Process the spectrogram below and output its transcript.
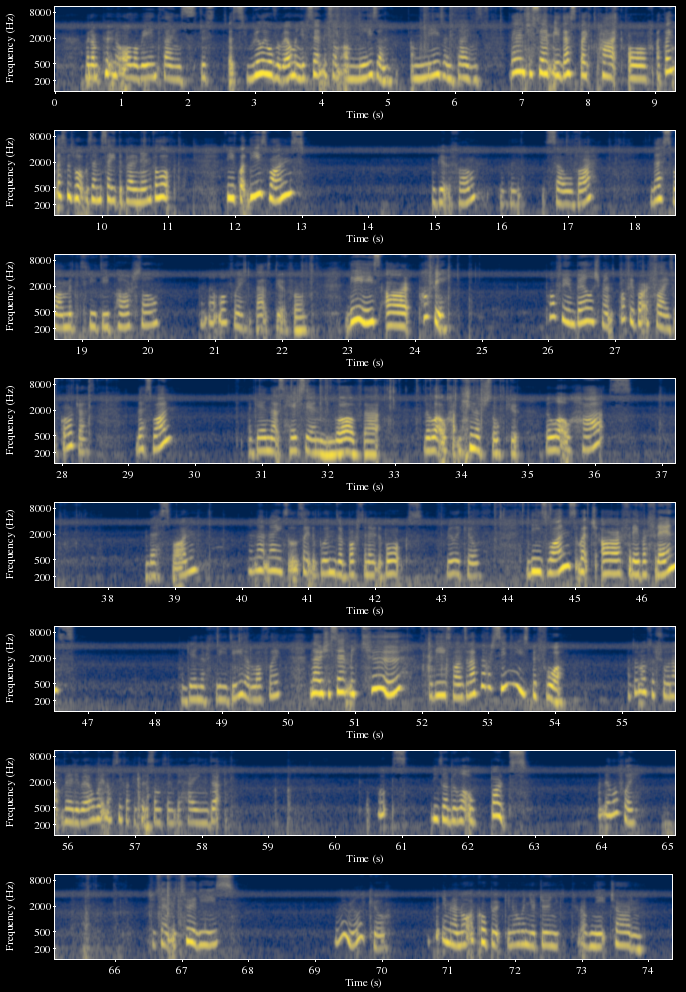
when I'm putting it all away and things. Just, it's really overwhelming. You've sent me some amazing, amazing things. Then she sent me this big pack of, I think this was what was inside the brown envelope. So you've got these ones. Beautiful. With the silver. This one with the 3D parcel. Isn't that lovely? That's beautiful. These are puffy. Puffy embellishments. Puffy butterflies are gorgeous. This one. Again, that's Hessian. Love that. The little, these are so cute. The little hats. This one. Isn't that nice? It looks like the balloons are bursting out the box. Really cool. These ones, which are Forever Friends. Again, they're 3D. They're lovely. Now, she sent me two for these ones, and I've never seen these before. I don't know if they're showing up very well. Wait, and I'll see if I can put something behind it. Oops. These are the little birds. Aren't they lovely? She sent me two of these. They're really cool. You put them in a nautical book, you know, when you're doing of nature and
